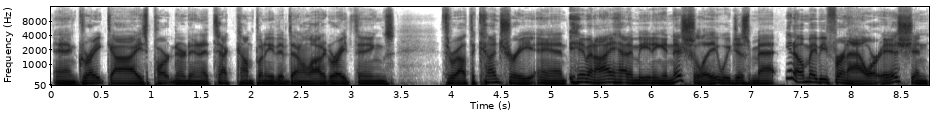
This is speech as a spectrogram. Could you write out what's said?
and great guys partnered in a tech company. They've done a lot of great things throughout the country and him and I had a meeting initially. We just met, you know, maybe for an hour ish and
